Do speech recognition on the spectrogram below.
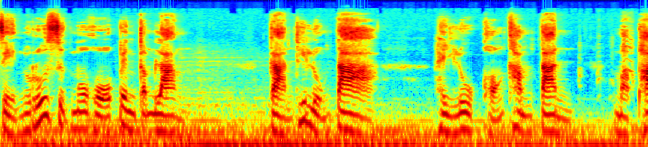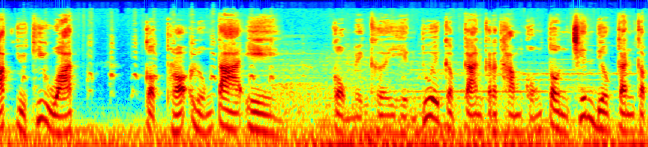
ศิลป์รู้สึกโมโหเป็นกำลัง การที่หลวงตาให้ลูกของคำตันมาพักอยู่ที่วัด ก็เพราะหลวงตาเองก็ไม่เคยเห็นด้วยกับการกระทำของตนเช่นเดียวกันกับ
